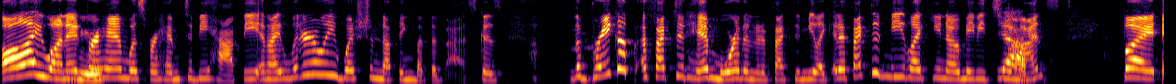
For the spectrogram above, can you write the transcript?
All I wanted for him was for him to be happy, and I literally wished him nothing but the best because the breakup affected him more than it affected me. Like it affected me, like you know, maybe two Yeah. months, but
